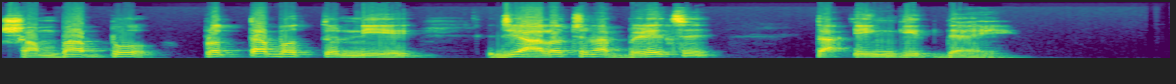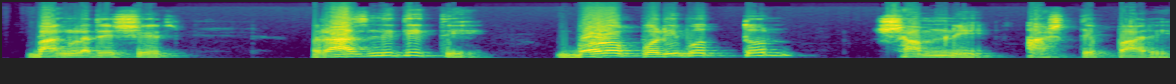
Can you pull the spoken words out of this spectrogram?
সম্ভাব্য প্রত্যাবর্তন নিয়ে যে আলোচনা বেড়েছে, তা ইঙ্গিত দেয়। বাংলাদেশের রাজনীতিতে বড় পরিবর্তন সামনে আসতে পারে।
